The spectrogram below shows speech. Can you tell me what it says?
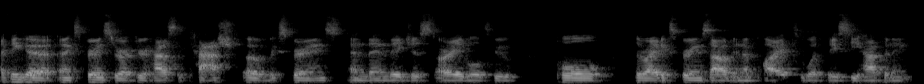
I think a, uh, an experienced director has the cache of experience, and then they just are able to pull the right experience out and apply it to what they see happening.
